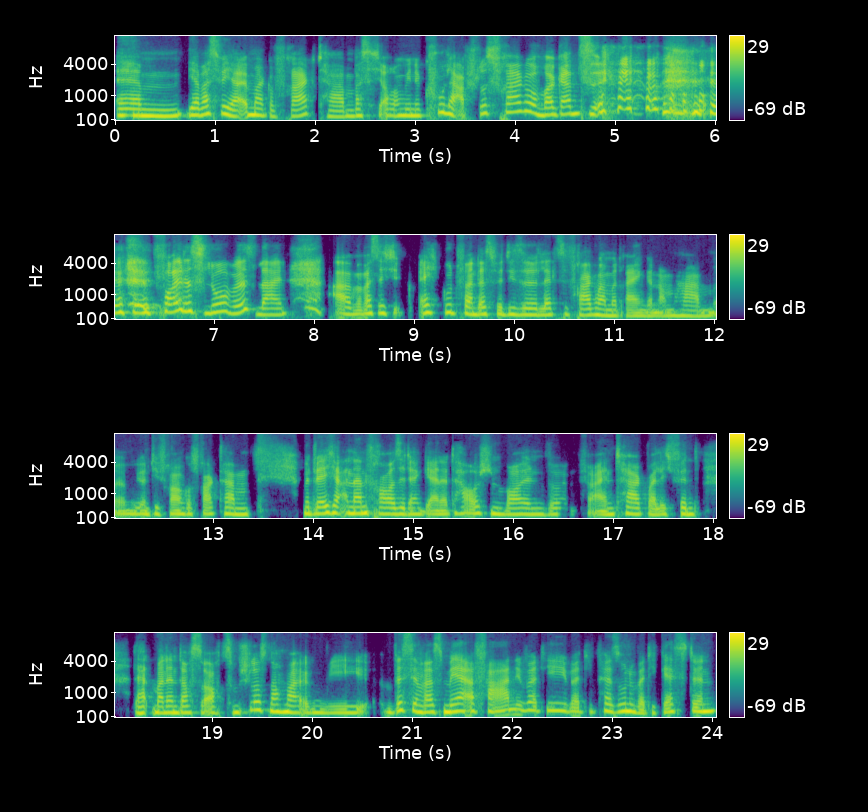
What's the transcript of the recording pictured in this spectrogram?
Ähm, ja, was wir ja immer gefragt haben, was ich auch irgendwie eine coole Abschlussfrage und mal ganz voll des Lobes, nein. Aber was ich echt gut fand, dass wir diese letzte Frage mal mit reingenommen haben irgendwie und die Frauen gefragt haben, mit welcher anderen Frau sie denn gerne tauschen wollen würden für einen Tag, weil ich finde, da hat man dann doch so auch zum Schluss nochmal irgendwie ein bisschen was mehr erfahren über die, über die Person, über die Gästin.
